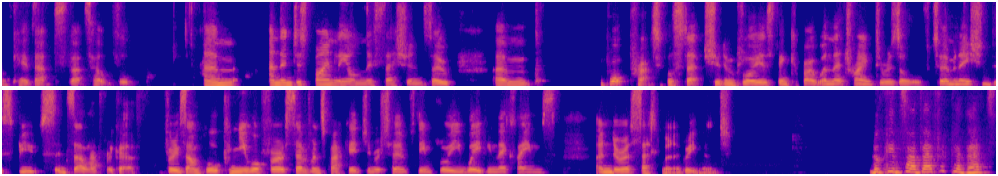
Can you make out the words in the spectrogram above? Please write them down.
Okay, that's that's helpful. Um, and then just finally on this session, so um, what practical steps should employers think about when they're trying to resolve termination disputes in South Africa for example, can you offer a severance package in return for the employee waiving their claims under a settlement agreement? Look, in South Africa, that's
